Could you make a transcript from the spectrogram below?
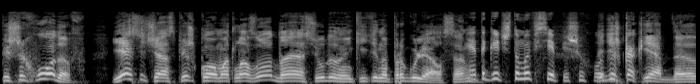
пешеходов. Я сейчас пешком от Лазо до сюда на Никитина прогулялся. Это говорит, что мы все пешеходы. Видишь, как я, э,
